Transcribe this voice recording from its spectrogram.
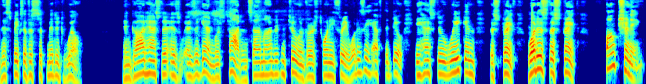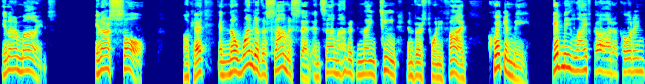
This speaks of a submitted will. And God has to, as, as again was taught in Psalm 102 and verse 23, what does He have to do? He has to weaken the strength. What is the strength? Functioning in our minds, in our soul. Okay? And no wonder the psalmist said in Psalm 119 and verse 25, Quicken me, give me life, God, according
